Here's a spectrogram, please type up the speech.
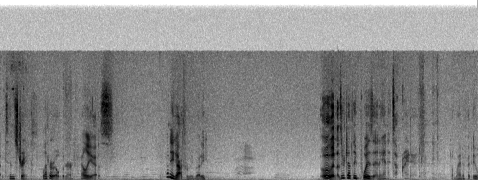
That's in strength. Letter opener. Hell yes. What do you got for me, buddy? Ooh, another deadly poison, and it's upgraded. Don't mind if I do.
